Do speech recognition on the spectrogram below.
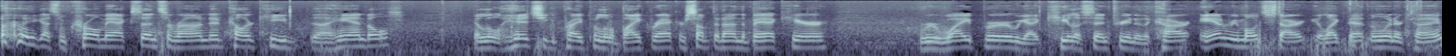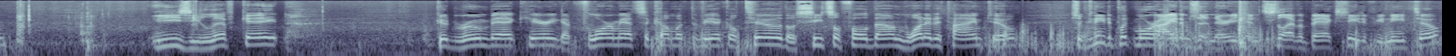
you got some chrome accents around it, color keyed uh, handles. Got a little hitch. You could probably put a little bike rack or something on the back here. Rear wiper. We got keyless entry into the car and remote start. You like that in the wintertime. Easy lift gate. Good room back here. You got floor mats that come with the vehicle too. Those seats will fold down one at a time too. So if you need to put more items in there, you can still have a back seat if you need to.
